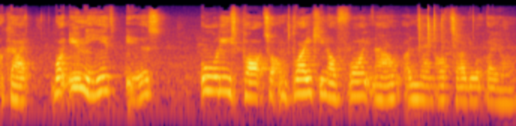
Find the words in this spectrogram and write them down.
okay, what you need is all these parts that I'm breaking off right now and then I'll tell you what they are.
